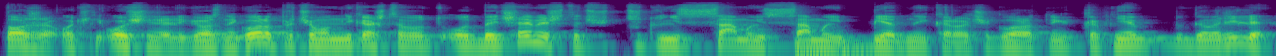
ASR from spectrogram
тоже очень, очень религиозный город, причем, он, мне кажется, вот от Бейт-Шемиш это чуть, чуть ли не самый-самый бедный, короче, город. И, как мне говорили,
